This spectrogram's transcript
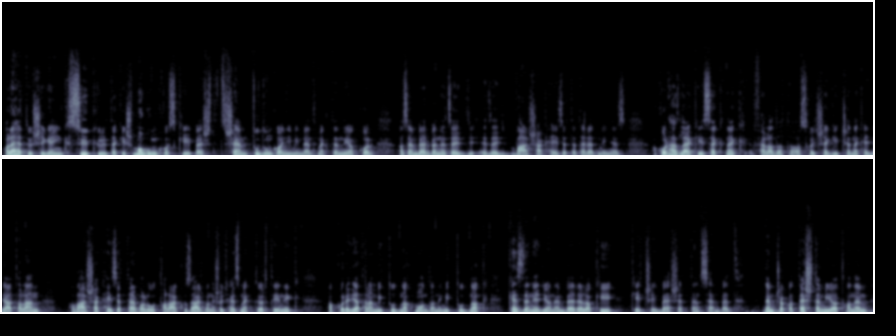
a lehetőségeink szűkültek, és magunkhoz képest sem tudunk annyi mindent megtenni, akkor az emberben ez egy, ez egy válsághelyzetet eredményez. A kórházlelkészeknek feladata az, hogy segítsenek egyáltalán a válsághelyzettel való találkozásban, és hogyha ez megtörténik, akkor egyáltalán mit tudnak mondani, mit tudnak kezdeni egy olyan emberrel, aki kétségbe esetten szenved. Nem csak a teste miatt, hanem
